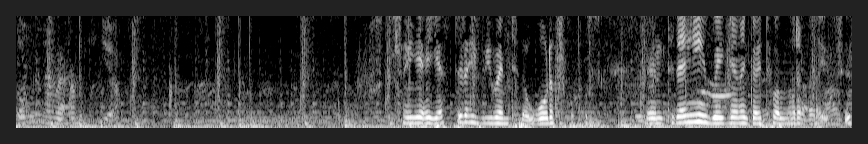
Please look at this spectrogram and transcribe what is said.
So. Yeah. So yeah, yesterday we went to the waterfalls and today we're gonna go to a lot of places.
